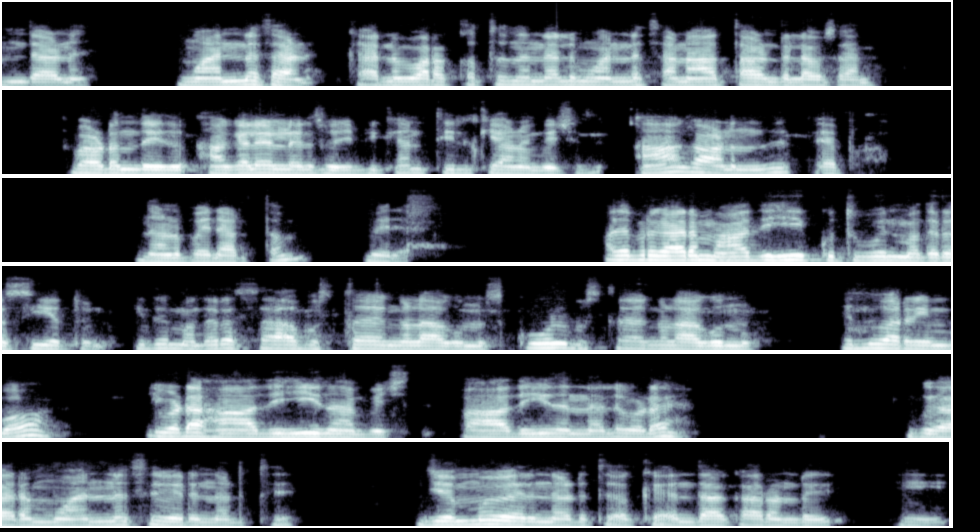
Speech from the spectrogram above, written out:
എന്താണ്? മുന്നത്താണ് കാരണം വറക്കത്ത് എന്ന് പറഞ്ഞാൽ മുന്നത്താണ് ആത്താ ഉണ്ടല്ലോ അവസാനം. അപ്പൊ അവിടെ എന്ത് ചെയ്തു? അകലെയുള്ളതിനെ സൂചിപ്പിക്കാൻ തിൽക്കയാണ് ഉപയോഗിച്ചത്. ആ കാണുന്നത് പേപ്പർ എന്നാണ് ഇപ്പൊ അതിന്റെ അർത്ഥം വരിക. അതേപ്രകാരം ആദിഹി കുത്തുബുൻ മദ്രസിയത്തുൻ. ഇത് മദ്രസ പുസ്തകങ്ങളാകുന്നു സ്കൂൾ പുസ്തകങ്ങളാകുന്നു എന്ന് പറയുമ്പോൾ ഇവിടെ ഹാദിഹി എന്നാണ് ഉപയോഗിച്ചത്. അപ്പൊ ഹാദിഹി എന്നാൽ ഇവിടെ ഉപകാരം മുന്നസ് വരുന്നിടത്ത് ജമ്മു വരുന്നിടത്ത് ഒക്കെ എന്താക്കാറുണ്ട് ഈ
